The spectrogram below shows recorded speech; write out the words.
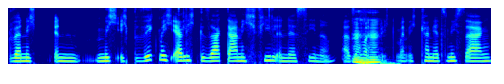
wenn ich in mich, ich bewege mich ehrlich gesagt gar nicht viel in der Szene. Also Mhm. ich, ich kann jetzt nicht sagen,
